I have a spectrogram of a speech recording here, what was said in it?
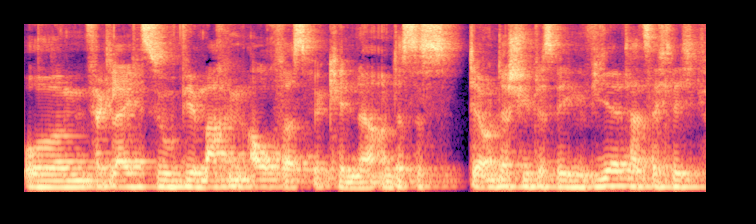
im Vergleich zu, wir machen auch was für Kinder. Und das ist der Unterschied, weswegen wir tatsächlich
